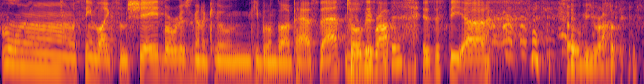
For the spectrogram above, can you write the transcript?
Mm, seemed like some shade, but we're just gonna keep keep on going past that. Toby Is this- Robbins? Is this the? uh Toby Robbins.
